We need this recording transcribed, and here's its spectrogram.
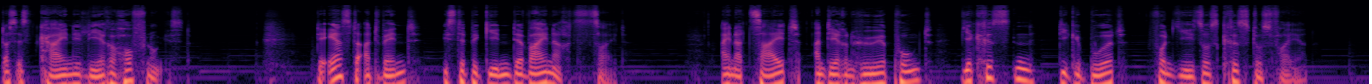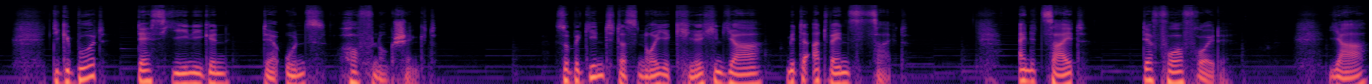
dass es keine leere Hoffnung ist. Der erste Advent ist der Beginn der Weihnachtszeit, einer Zeit, an deren Höhepunkt wir Christen die Geburt von Jesus Christus feiern. Die Geburt desjenigen, der uns Hoffnung schenkt. So beginnt das neue Kirchenjahr mit der Adventszeit. Eine Zeit der Vorfreude. Ja,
